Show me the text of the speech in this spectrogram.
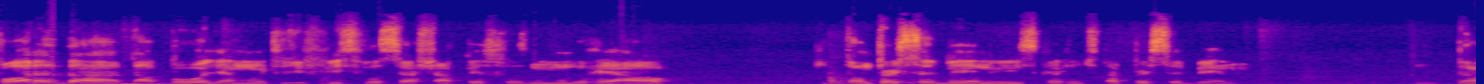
fora da, da bolha, é muito difícil você achar pessoas no mundo real que estão percebendo isso que a gente está percebendo. Então,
